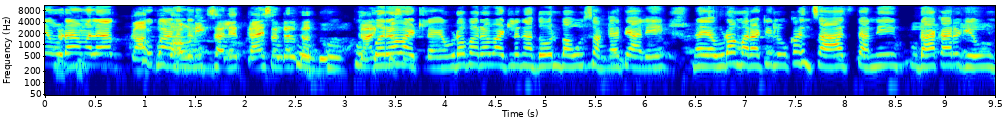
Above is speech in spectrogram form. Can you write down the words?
एवढं आम्हाला खूप आनंद. भावनिक झालेत. काय सांगाल खूप काकू? खूप खूप काय बरं कसं- वाटलं. एवढं बरं वाटलं ना दोन भाऊ सांगण्यात आले. ना एवढा मराठी लोकांचा आज त्यांनी पुढाकार घेऊन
